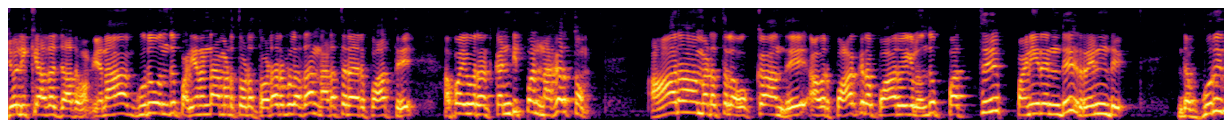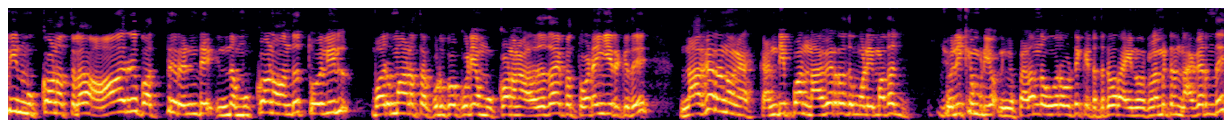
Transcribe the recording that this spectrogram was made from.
ஜொலிக்காத ஜாதகம். ஏன்னா குரு வந்து பன்னிரெண்டாம் இடத்தோட தொடர்பில் தான் நடத்துகிறாரு பார்த்து. அப்போ இவரை கண்டிப்பாக நகர்த்தும். ஆறாம் இடத்துல உட்காந்து அவர் பார்க்குற பார்வைகள் வந்து பத்து பனிரெண்டு ரெண்டு. இந்த குருவின் முக்கோணத்தில் ஆறு பத்து ரெண்டு. இந்த முக்கோணம் வந்து தொழில் வருமானத்தை கொடுக்கக்கூடிய முக்கோணங்க. அதுதான் இப்போ தொடங்கி இருக்குது. நகரணுங்க. கண்டிப்பாக நகர்றது மூலியமாக தான் ஜொலிக்க முடியும். நீங்கள் பிறந்த ஊரை விட்டு கிட்டத்தட்ட ஒரு ஐநூறு கிலோமீட்டர் நகர்ந்து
